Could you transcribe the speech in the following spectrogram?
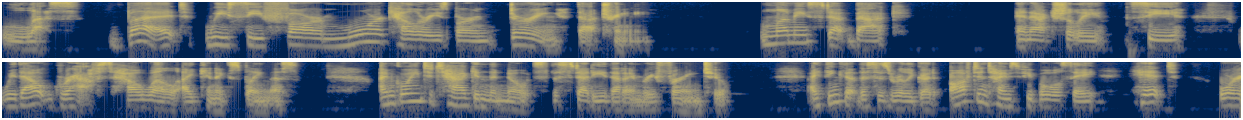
less. But we see far more calories burned during that training let me step back and actually see without graphs how well I can explain this. I'm going to tag in the notes the study that I'm referring to. I think that this is really good. Oftentimes, people will say HIT or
